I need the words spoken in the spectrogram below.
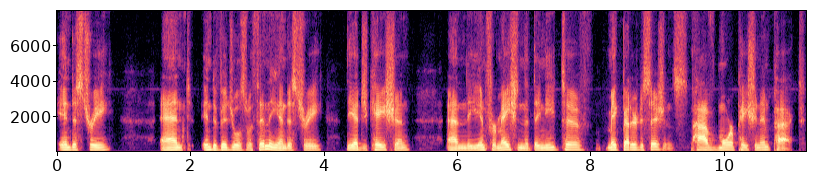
industry and individuals within the industry the education and the information that they need to make better decisions, have more patient impact,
